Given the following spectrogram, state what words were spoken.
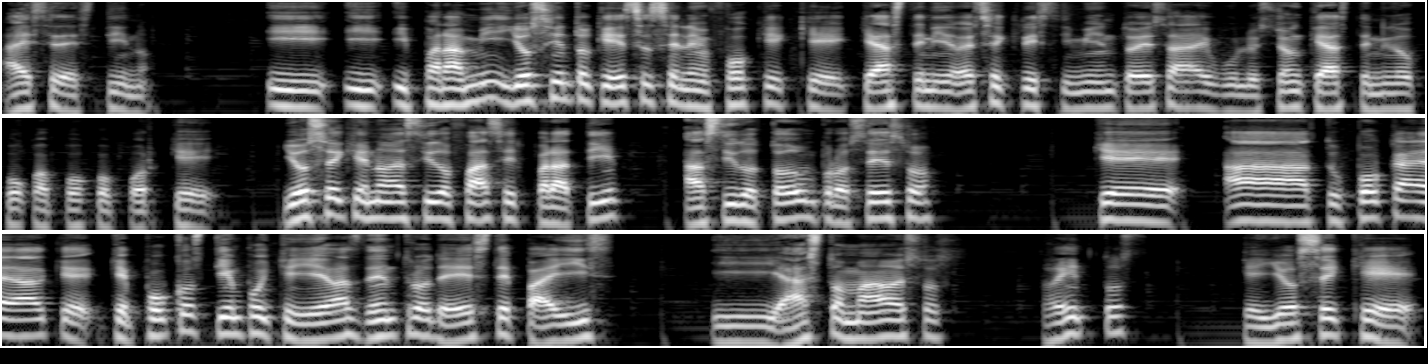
a ese destino. Y, y, para mí, yo siento que ese es el enfoque que, que, has tenido, ese crecimiento, esa evolución que has tenido poco a poco, porque yo sé que no ha sido fácil para ti, ha sido todo un proceso que a tu poca edad, que, que pocos tiempo que llevas dentro de este país y has tomado esos retos que yo sé que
